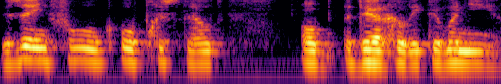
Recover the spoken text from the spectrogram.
zijn volk opgesteld op dergelijke manier.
